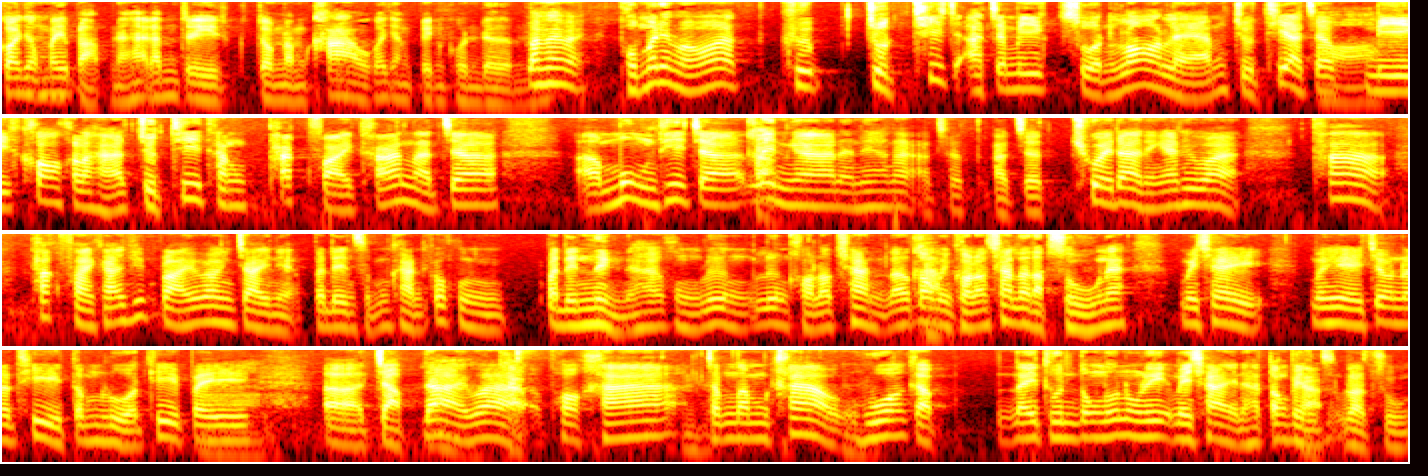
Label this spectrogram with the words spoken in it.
ก็ยังไม่ปรับนะฮะรัฐมนตรีจำนำข้าวก็ยังเป็นคนเดิมนะ ไม่ไม่ไม่ผมไม่ได้หมายว่า คือจุดที่อาจจะมีส่วนล่อแหลม จุดที่อาจจะอ๋อ มีข้อกล่าวหาจุดที่ทางพรรคฝ่ายค้านอาจจะเอ่อ มุ่งที่จะครับเล่นงานอันเนี้ยนะอาจจะอาจจะช่วยได้ในแง่ที่ว่า ถ้าพรรคฝ่ายค้านพิปรายไม่ไว้วางใจเนี่ยประเด็นสำคัญก็คงประเด็นหนึ่งนะฮะคงเรื่องเรื่องคอร์รัปชันแล้วต้องเป็นคอร์รัปชันระดับสูงนะไม่ใช่ไม่ใช่เจ้าหน้าที่ตำรวจที่ไปเอ่อจับได้ว่าครับพ่อค้าจำนำข้าวหัวกับในทุนตรงนู้นตรงนี้ไม่ใช่นะฮะต้องเป็นครับระดับสูง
